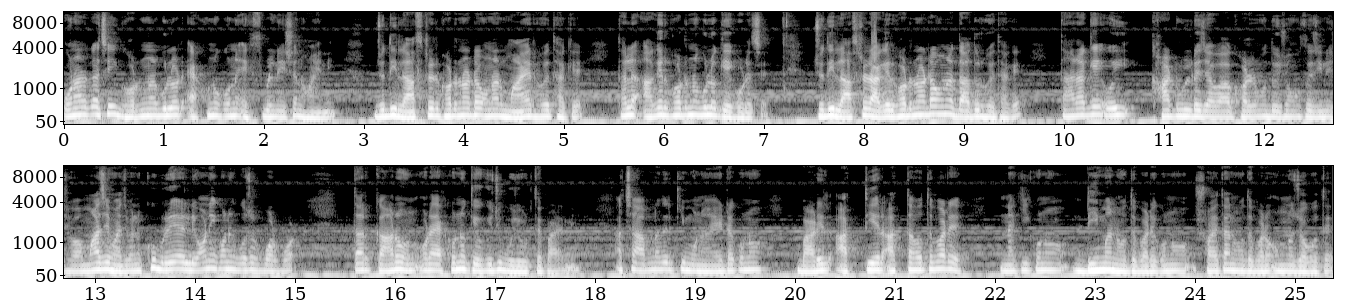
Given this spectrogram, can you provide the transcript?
ওনার কাছে এই ঘটনাগুলোর এখনও কোনো এক্সপ্লেনেশন হয়নি। যদি লাস্টের ঘটনাটা ওনার মায়ের হয়ে থাকে, তাহলে আগের ঘটনাগুলো কে করেছে? যদি লাস্টের আগের ঘটনাটা ওনার দাদুর হয়ে থাকে তার আগে ওই খাট উল্টে যাওয়া, ঘরের মধ্যে ওই সমস্ত জিনিস হওয়া, মাঝে মাঝে মানে খুব রেয়ারলি অনেক অনেক বছর পর পর, তার কারণ ওরা এখনও কেউ কিছু বুঝে উঠতে পারেনি। আচ্ছা আপনাদের কি মনে হয়, এটা কোনো বাড়ির আত্মীয়ের আত্মা হতে পারে? নাকি কোনো ডিমান হতে পারে, কোনো শয়তান হতে পারে অন্য জগতে,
